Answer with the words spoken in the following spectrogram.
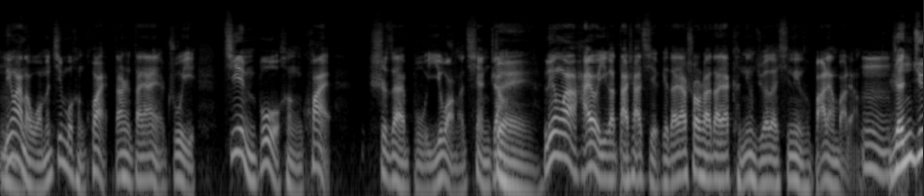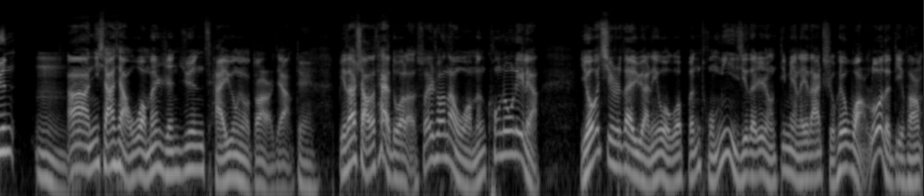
嗯另外呢，我们进步很快，但是大家也注意，进步很快是在补以往的欠账。对，另外还有一个大杀器，给大家说出来，大家肯定觉得心里头拔凉拔凉。嗯人均嗯，啊，你想想，我们人均才拥有多少架？对，比它少的太多了。所以说呢，我们空中力量，尤其是在远离我国本土密集的这种地面雷达指挥网络的地方，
